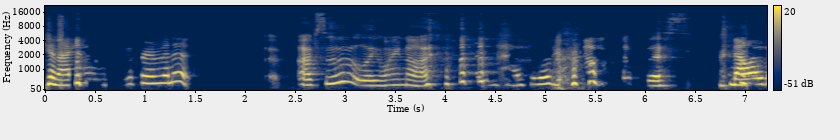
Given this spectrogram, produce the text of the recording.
Can I ask you for a minute? Absolutely. Why not? This. now I don't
